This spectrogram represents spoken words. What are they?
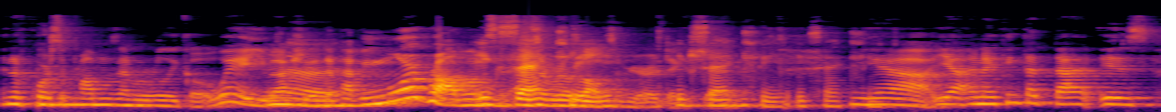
And of course, the problems never really go away. You actually end up having more problems exactly. as a result of your addiction. Exactly. Exactly. Yeah, yeah, and I think that that is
